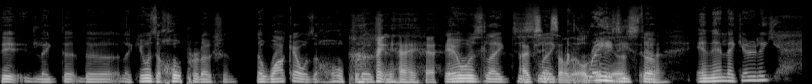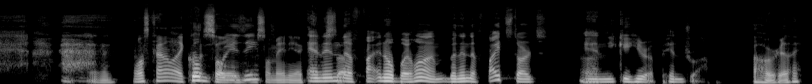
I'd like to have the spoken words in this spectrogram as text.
They like the the like it was a whole production. The walkout was a whole production. yeah, yeah. It was like just I've like some of the old crazy videos, stuff. And then like everybody like yeah. Yeah. Well, it's kind of like Wrestle, crazy, WrestleMania. And then stuff. the fight no, but hold on. But then the fight starts Uh-huh. and you can hear a pin drop. oh really?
